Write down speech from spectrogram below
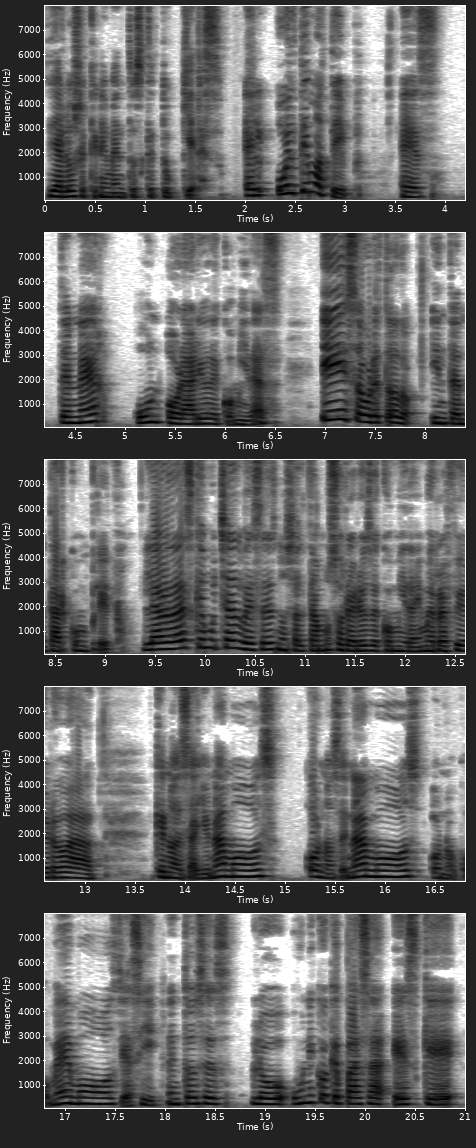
y a los requerimientos que tú quieres. El último tip es tener un horario de comidas y sobre todo intentar cumplirlo. La verdad es que muchas veces nos saltamos horarios de comida y me refiero a que no desayunamos o no cenamos o no comemos y así. Entonces, lo único que pasa es que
